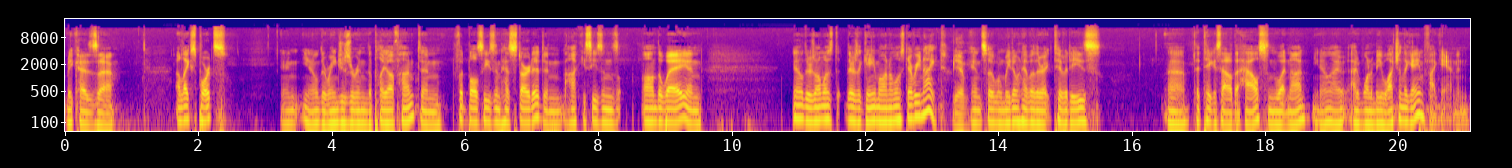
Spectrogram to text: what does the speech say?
because uh, I like sports, and you know the Rangers are in the playoff hunt, and football season has started, and hockey season's on the way, and you know there's almost there's a game on almost every night, Yeah. and so when we don't have other activities uh, that take us out of the house and whatnot, you know, I I want to be watching the game if I can, and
